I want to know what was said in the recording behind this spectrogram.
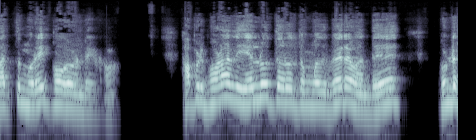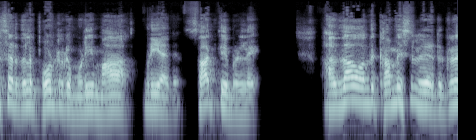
பத்து முறை போக வேண்டியிருக்கும். அப்படி போனா அந்த எழுநூத்தி அறுபத்தி ஒன்பது பேரை வந்து குண்டர் சட்டத்துல போட்டிருக்க முடியுமா? முடியாது. சாத்தியமில்லை. அதுதான் வந்து கமிஷனர் இருக்கிற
